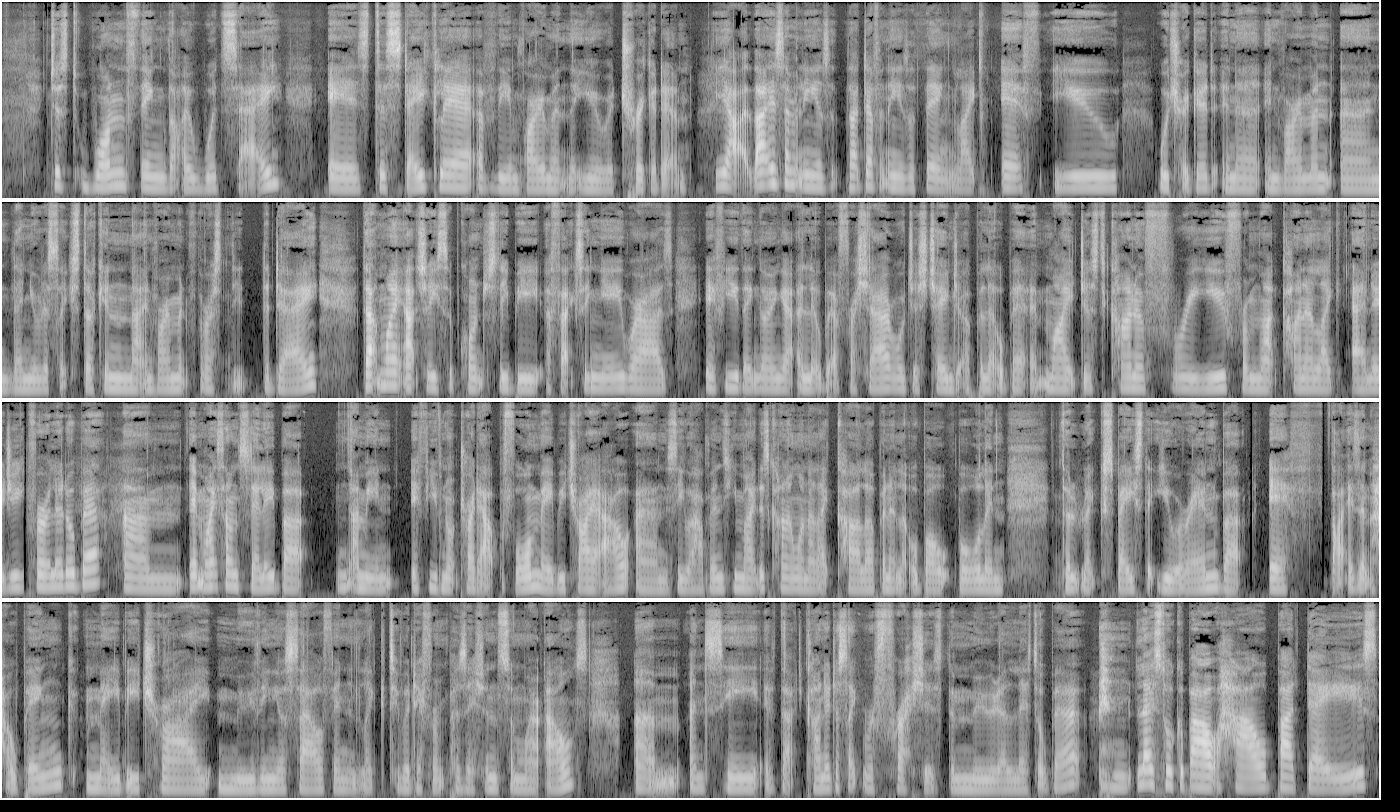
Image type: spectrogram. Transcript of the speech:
Just one thing that I would say is to stay clear of the environment that you were triggered in. Yeah, that is definitely is that definitely is a thing. Like if you were triggered in an environment and then you're just like stuck in that environment for the rest of the, the day, that might actually subconsciously be affecting you. Whereas if you then go and get a little bit of fresh air or just change it up a little bit, it might just kind of free you from that kind of like energy for a little bit. Um, it might sound silly, but I mean, if you've not tried it out before, maybe try it out and see what happens. You might just kind of want to like curl up in a little ball, ball in the like space that you were in. But if that isn't helping, maybe try moving yourself in like to a different position somewhere else um, and see if that kind of just like refreshes the mood a little bit. Let's talk about how bad days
